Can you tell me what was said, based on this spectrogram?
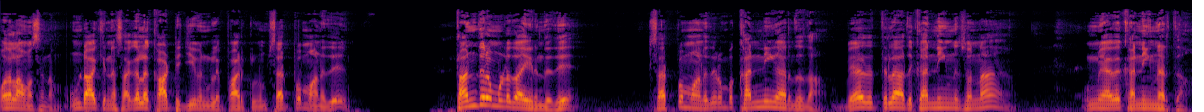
முதலாம் வசனம் உண்டாக்கின சகல காட்டு ஜீவன்களை பார்க்கலும் சர்ப்பமானது தந்திரம் உள்ளதாக இருந்தது. சர்ப்பமானது ரொம்ப கன்னிங்காக இருந்ததுதான். வேதத்தில் அது கன்னிங்னு சொன்னால் உண்மையாகவே கன்னிங்னு அர்த்தம்.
